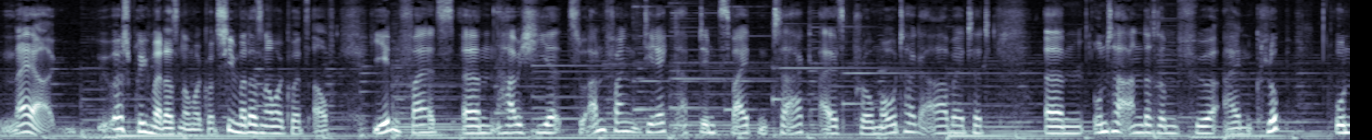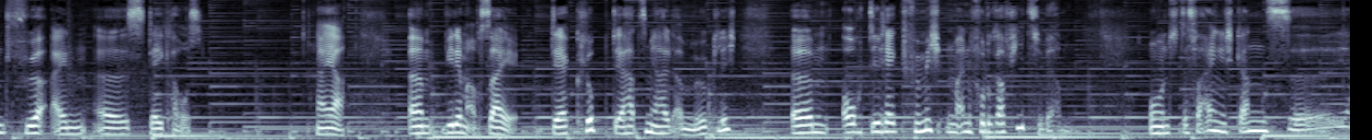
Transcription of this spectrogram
naja, überspringen wir das nochmal kurz, schieben wir das nochmal kurz auf. Jedenfalls ähm, habe ich hier zu Anfang direkt ab dem zweiten Tag als Promoter gearbeitet. Ähm, unter anderem für einen Club und für ein äh, Steakhouse. Naja, ähm, wie dem auch sei der Club, der hat es mir halt ermöglicht, ähm, auch direkt für mich und meine Fotografie zu werben. Und das war eigentlich ganz, äh, ja,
